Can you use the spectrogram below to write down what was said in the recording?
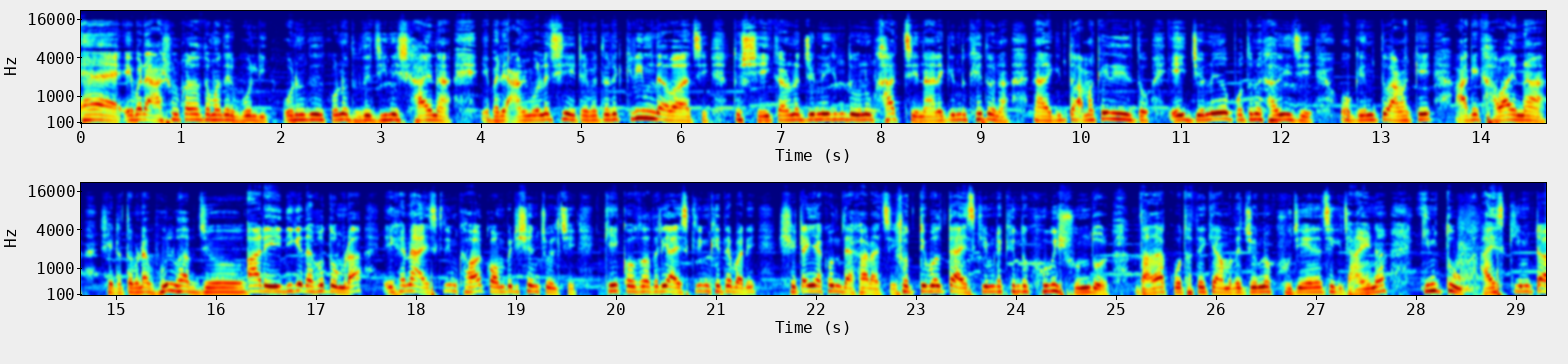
হ্যাঁ এবারে আসল কথা তোমাদের বলি, অনু কিন্তু কোনো দুধের জিনিস খায় না। এবারে আমি বলেছি, এটার ভেতরে ক্রিম দেওয়া আছে। তো সেই কারণের জন্যই কিন্তু অনু খাচ্ছে, নাহলে কিন্তু খেতো না। নাহলে কিন্তু আমাকেই দিয়ে দিত। এই জন্যই ও প্রথমে খাওয়িয়েছে ও কিন্তু আমাকে আগে খাওয়ায় না, সেটা তোমরা ভুল ভাবছ। আর এইদিকে দেখো তোমরা, এখানে আইসক্রিম খাওয়ার কম্পিটিশন চলছে। কে কত তাড়াতাড়ি আইসক্রিম খেতে পারে, সেটাই এখন দেখার আছে। সত্যি বলতে আইসক্রিমটা কিন্তু খুবই সুন্দর। দাদা কোথা থেকে আমাদের জন্য খুঁজে এনেছে জানি না, কিন্তু আইসক্রিমটা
